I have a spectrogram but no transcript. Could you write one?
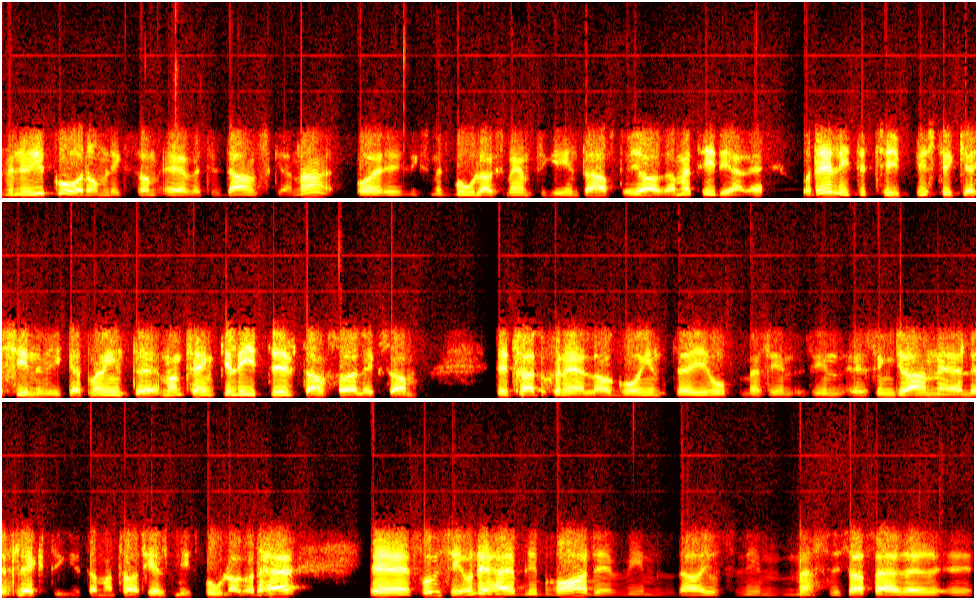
men nu går de liksom över till danskarna och liksom ett bolag som MTG inte haft att göra med tidigare. Och det är lite typiskt tycker jag Kinnevik att man inte, man tänker lite utanför liksom det traditionella och går inte ihop med sin, sin, eh, sin granne eller släkting utan man tar ett helt nytt bolag. Och det här eh, får vi se om det här blir bra. Det, Vim, det har gjorts massvis av affärer eh,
